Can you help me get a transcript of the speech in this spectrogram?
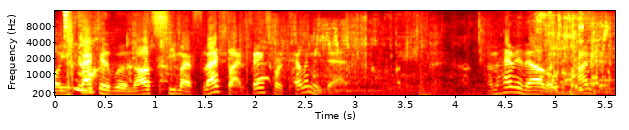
Oh, in fact, it will not see my flashlight. Thanks for telling me that. I'm having that all the time then.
